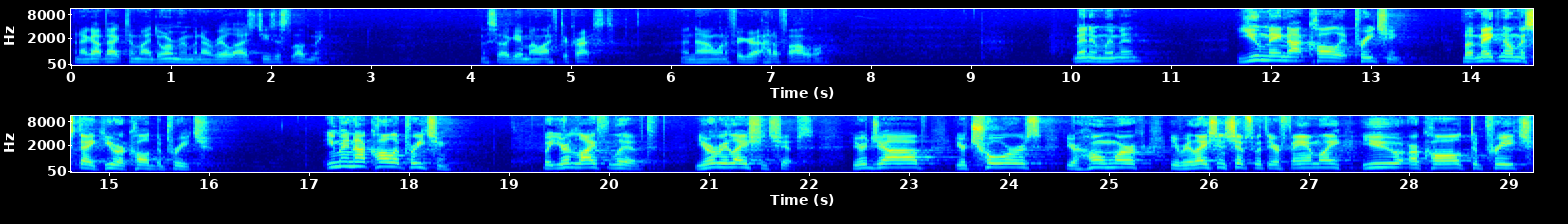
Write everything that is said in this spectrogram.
And I got back to my dorm room and I realized Jesus loved me. And so I gave my life to Christ. And now I want to figure out how to follow him. Men and women, you may not call it preaching, but make no mistake, you are called to preach. You may not call it preaching, but your life lived, your relationships, your job, your chores, your homework, your relationships with your family, you are called to preach.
